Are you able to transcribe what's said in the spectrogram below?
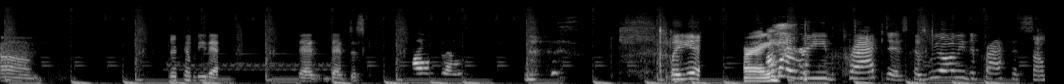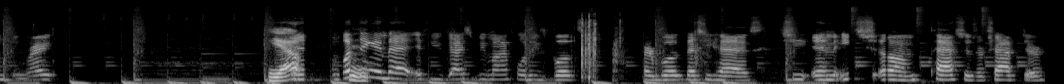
um, there can be that that that disconnect. But yeah, all right. I'm gonna read practice because we all need to practice something, right? Yeah. One thing in that, if you guys be mindful of these books, her book that she has, she in each um passage or chapter,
